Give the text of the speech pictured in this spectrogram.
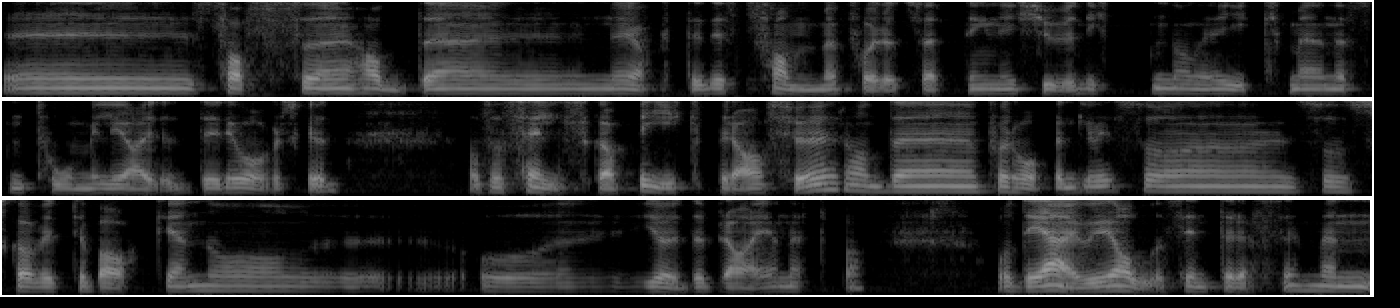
Eh, SAS hadde nøyaktig de samme forutsetningene i 2019, og det gikk med nesten 2 milliarder i overskudd. Altså Selskapet gikk bra før, og det, forhåpentligvis så, så, skal vi tilbake igjen og, og gjøre det bra igjen etterpå. Og det er jo i alles interesse, men,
